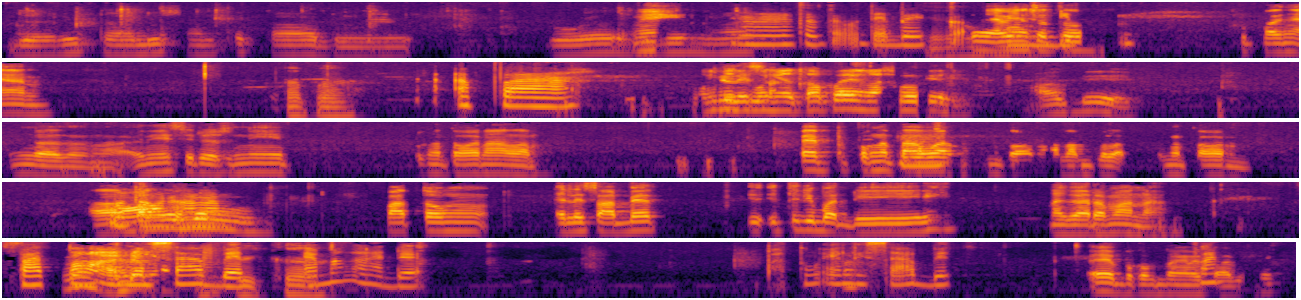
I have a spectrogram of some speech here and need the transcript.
Dari tadi sampai tadi. Gue Nih. Hmm, tetap UTBK. Ya. Punya satu pertanyaan. Apa? Apa? Mungkin punya apa yang ngasuhin? AB. Enggak, enggak, enggak. Ini serius, ini pengetahuan alam. Eh, pengetahuan, pengetahuan alam pula, pengetahuan. Eh, Pengetahuan patung- alam. Patung Elizabeth itu dibuat di negara mana? Patung Emang ada Elizabeth. Afrika. Emang ada? Patung Elizabeth. Eh, bukan patung Elizabeth.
